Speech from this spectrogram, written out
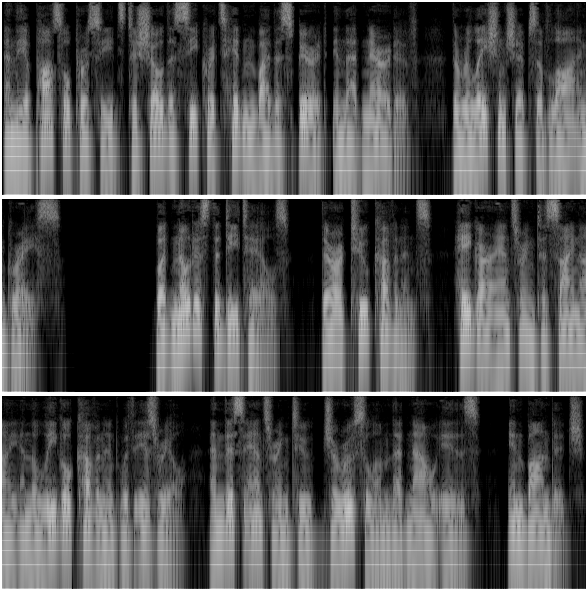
and the apostle proceeds to show the secrets hidden by the Spirit in that narrative, the relationships of law and grace. But notice the details, there are two covenants, Hagar answering to Sinai and the legal covenant with Israel, and this answering to Jerusalem that now is, in bondage.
